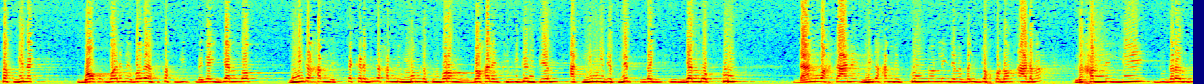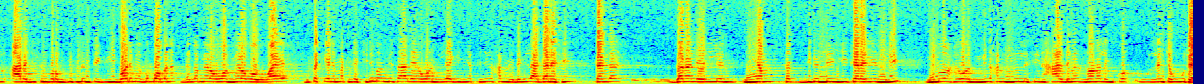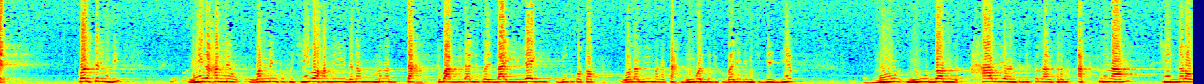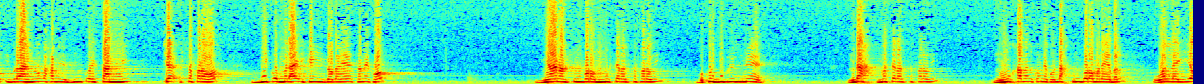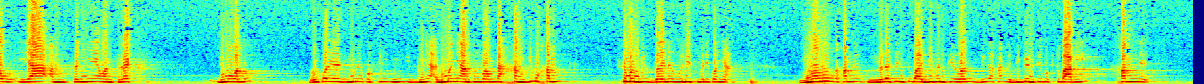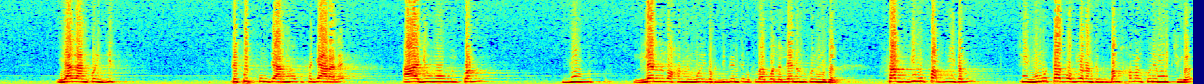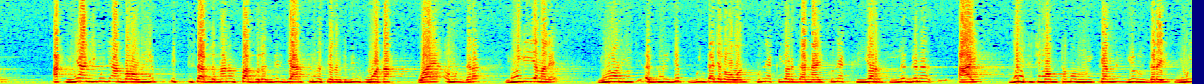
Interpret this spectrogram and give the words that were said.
fas gi nag boo ko boo demee ba weesu fas gi da ngay janloog ñi nga xam ne secret bi nga xam ne moom la suñu borom doxale ci digganteem ak li muy def lépp nga janloog kun daan waxtaane li nga xam ne kun noonu lañ demee bañ jox ko doomu aadama nga xam ne lii du dara lu dul aada ji suñu borom jëflanteeg lii boo demee ba booba nag da nga meloo woo meloo woowu waaye bu fekkee ne mat nga ci ni ma misaalee woon léegi ñett ñi nga xam ne dañ laa gane si te nga ganalee leen ñam te digal leen yi tere leen lii ni ma waxee woon ni nga xam ne noonu la seen xaal demee noonu lañ ko lañ ca wutee kon sëriñ bi yi nga xam ne wan nañ ko ko ci yoo xam ne yi dana mën a tax tubaab bi daal di koy bàyyi léegi dootu ko topp wala luy mën a tax mu wëlbatiku bañ a dem ci géej gi yëpp mu mu doon xaalu yonente bi sallallahu alayhi wasallam ak sunnaam ci melaw Ibrahima nga xam ne duñ koy sànni ca safara wa bi ko malaayika yi dogalee te ne ko ñaanal suñu borom mu seral safara wi ba ko jibril nee ndax ma seral safara wi mu xamal ko ne ko ndax suñu borom la yebal wala yow yaa am sa ñeewant rek di ma wallu ba mu ko lee mu ne ko du ma ñaan suñu borom ndax xam gi mu xam sama mbir doy na wëlis ma di ko ñaan noonu nga xam ne na la sëñ tubaab jëfante woon bi nga xam ne diggante mag tubaab yi xam ne yàllaa ngi koy gis te fépp fu mu jaar moo ko fa jaarale aaju woowul kon di wut lenn loo xam ne mooy dox diggante ak tubaab wala lenn lu koy musal fàggu gi mu fàggu itam ci ni mu tàggoog yonent bi ba mu xamal ko ne mucc nga ak ñaan yi mu ñaan borom yëpp iktisaab la maanaam fàggu la ngir jaar sunna yonent bi moo tax waaye amul dara ñi ngi yemale noonu yi ci adduna yëpp buñ dajaloo woon ku nekk yor gànnaay ku nekk yor la gën a aay jëm si ci moom te moom muy kenn yorul dara it muy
